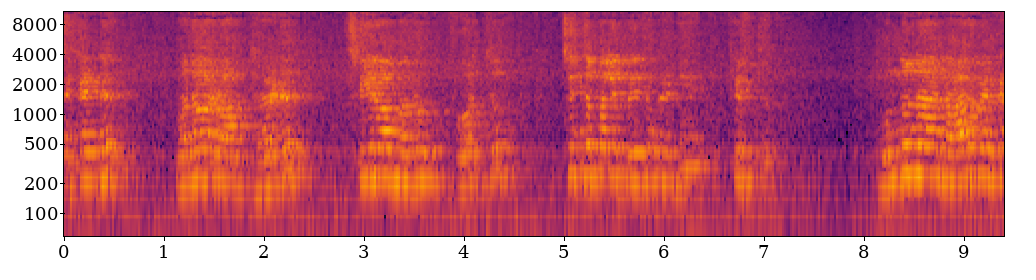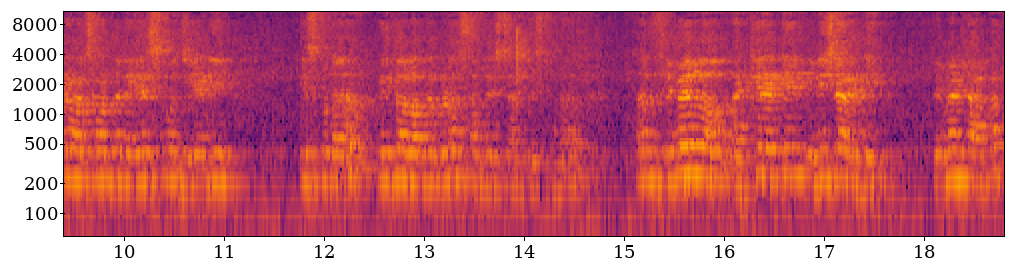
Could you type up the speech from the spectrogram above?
second Manohar Rao third Sriram Madhu fourth Chintapalli Preetham Reddy fifth ముందున్న నారు వెంకట హర్షవర్ధన్ ఏఎస్ఓ జేడి తీసుకున్నారు. మిగతా వాళ్ళందరూ కూడా సబ్ రిజిస్టార్ తీసుకున్నారు. తర్వాత ఫిమేల్లో లక్కిరెడ్డి వినీషా రెడ్డి ఫిమేల్ టాపర్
